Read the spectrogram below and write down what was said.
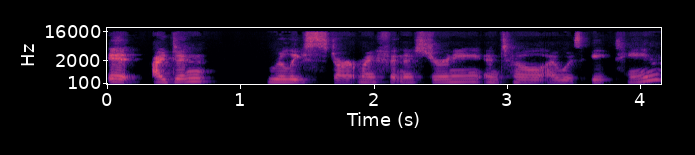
it, I didn't really start my fitness journey until I was 18,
